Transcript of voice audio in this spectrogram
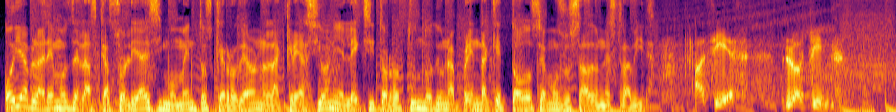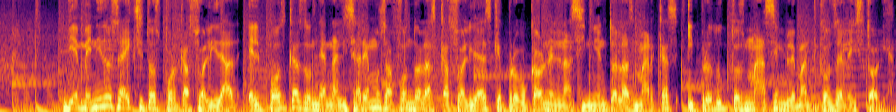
Hoy hablaremos de las casualidades y momentos que rodearon a la creación y el éxito rotundo de una prenda que todos hemos usado en nuestra vida. Así es, los jeans. Bienvenidos a Éxitos por Casualidad, el podcast donde analizaremos a fondo las casualidades que provocaron el nacimiento de las marcas y productos más emblemáticos de la historia.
